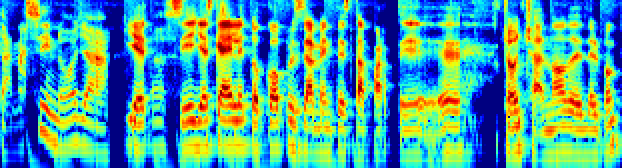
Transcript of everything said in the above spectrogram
tan así, ¿no? Ya. sí, ya es que a él le tocó precisamente esta parte eh, choncha, ¿no? del punk.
